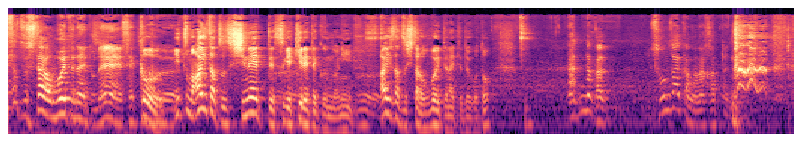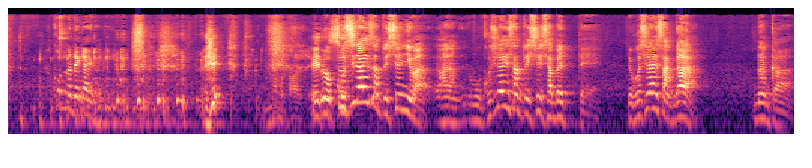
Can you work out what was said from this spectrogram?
挨拶したら覚えてないとね、せっかく。いつも挨拶しねえってすげえキレてくんのに、挨拶したら覚えてないってどういうこと？あ、なんか、存在感がなかったんじゃない？こんなでかいのに。え でもそこしらいさんと一緒にはあもうこしらいさんと一緒に喋ってでこしらいさんがなんか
